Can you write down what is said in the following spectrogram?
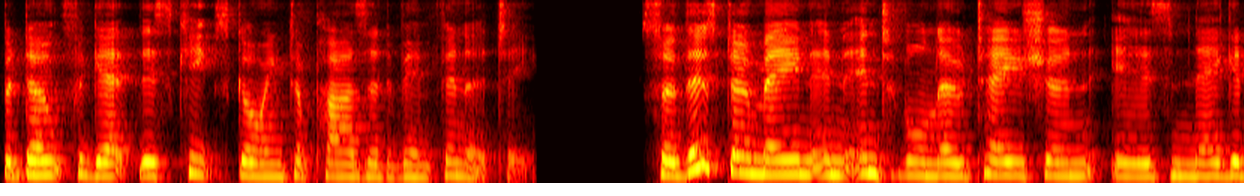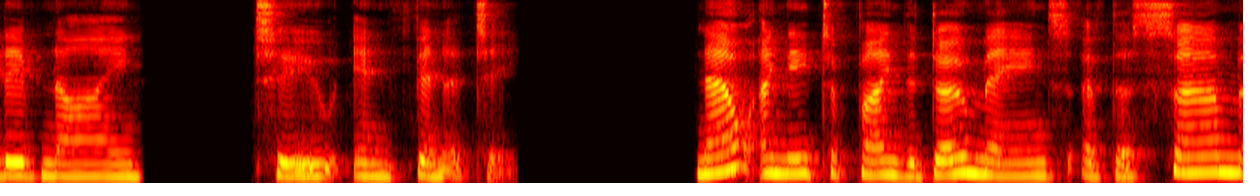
But don't forget this keeps going to positive infinity. So this domain in interval notation is negative 9 to infinity. Now I need to find the domains of the sum,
